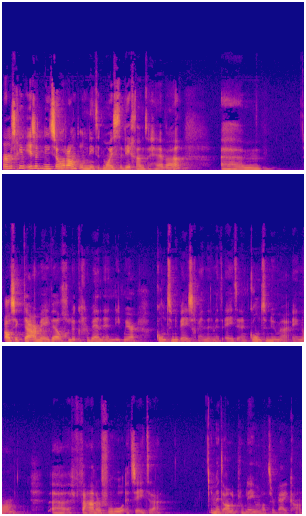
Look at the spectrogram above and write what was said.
Maar misschien is het niet zo'n ramp om niet het mooiste lichaam te hebben. Um, als ik daarmee wel gelukkiger ben en niet meer continu bezig ben met eten en continu me enorm uh, vader voel, et cetera. Met alle problemen wat erbij kan.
